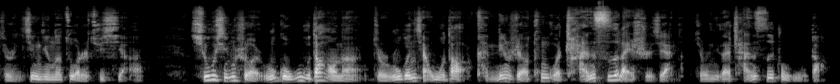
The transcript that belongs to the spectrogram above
就是你静静的坐着去想。修行者如果悟道呢，就是如果你想悟道，肯定是要通过禅思来实现的，就是你在禅思中悟道。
